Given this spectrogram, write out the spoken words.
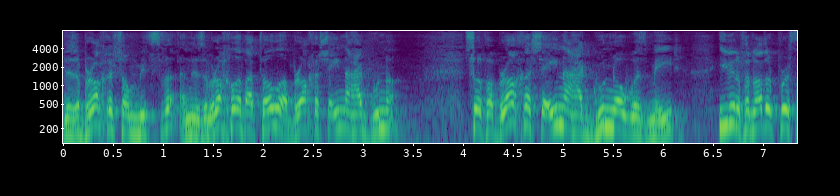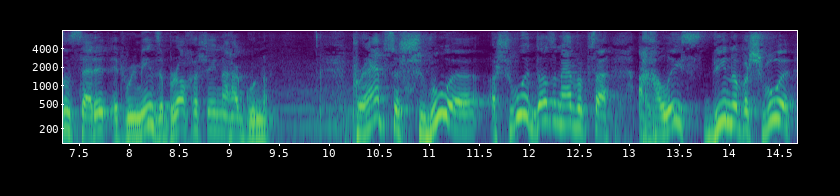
There's a bracha shal mitzvah, and there's a bracha of atola, a bracha she'ina haguna. So if a bracha she'ina haguna was made, even if another person said it, it remains a bracha she'ina haguna. Perhaps a shvua, a shvua doesn't have a, a chalis din of a shvua.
